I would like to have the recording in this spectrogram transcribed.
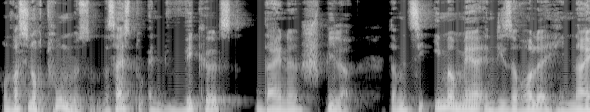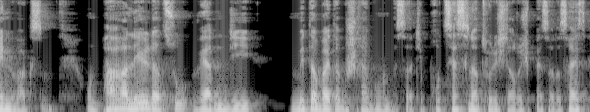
und was sie noch tun müssen. Das heißt, du entwickelst deine Spieler, damit sie immer mehr in diese Rolle hineinwachsen. Und parallel dazu werden die Mitarbeiterbeschreibungen besser, die Prozesse natürlich dadurch besser. Das heißt,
